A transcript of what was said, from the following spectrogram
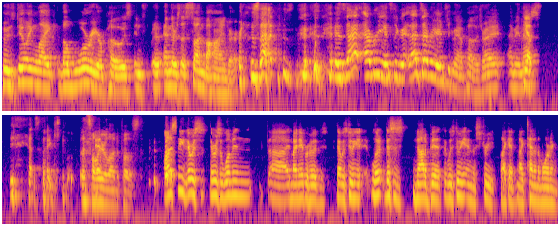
who's doing like the warrior pose, in, and there's a sun behind her. Is that is, is that every Instagram? That's every Instagram pose, right? I mean, that's, yes. Yes, thank you. That's all you're allowed to post. Honestly, there was there was a woman uh, in my neighborhood that was doing it. This is not a bit. That was doing it in the street, like at like 10 in the morning.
